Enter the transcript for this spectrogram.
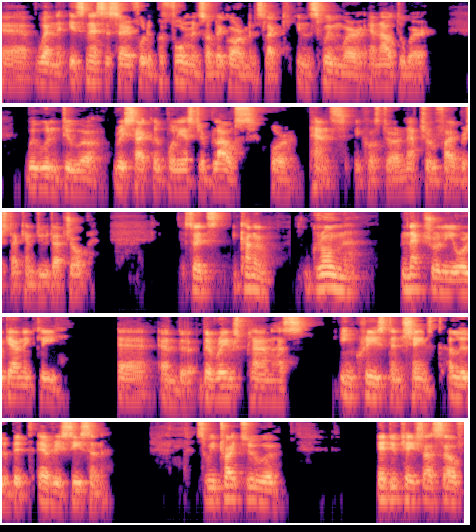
uh, when it's necessary for the performance of the garments, like in swimwear and outerwear we wouldn't do a recycled polyester blouse or pants because there are natural fibers that can do that job. So it's kind of grown naturally, organically, uh, and the, the, range plan has increased and changed a little bit every season. So we try to uh, educate ourselves,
